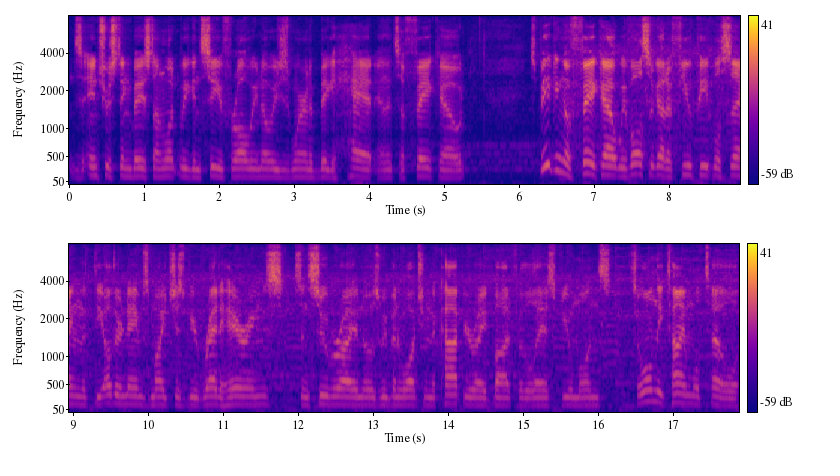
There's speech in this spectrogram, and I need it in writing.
it's interesting based on what we can see. For all we know, he's wearing a big hat and it's a fake out. Speaking of fake out, we've also got a few people saying that the other names might just be red herrings, since Tsuburaya knows we've been watching the copyright bot for the last few months, so only time will tell.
